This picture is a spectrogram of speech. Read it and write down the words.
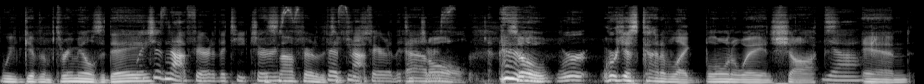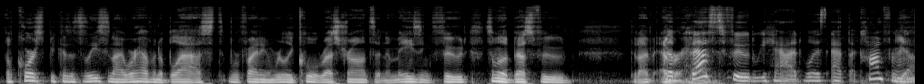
we give them three meals a day. Which is not fair to the teachers. It's not fair to the That's teachers. not fair to the teachers at all. so we're we're just kind of like blown away and shocked. Yeah. And of course, because it's Lisa and I, we're having a blast. We're finding really cool restaurants and amazing food. Some of the best food that I've The ever had. The best food we had was at the conference Yeah.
